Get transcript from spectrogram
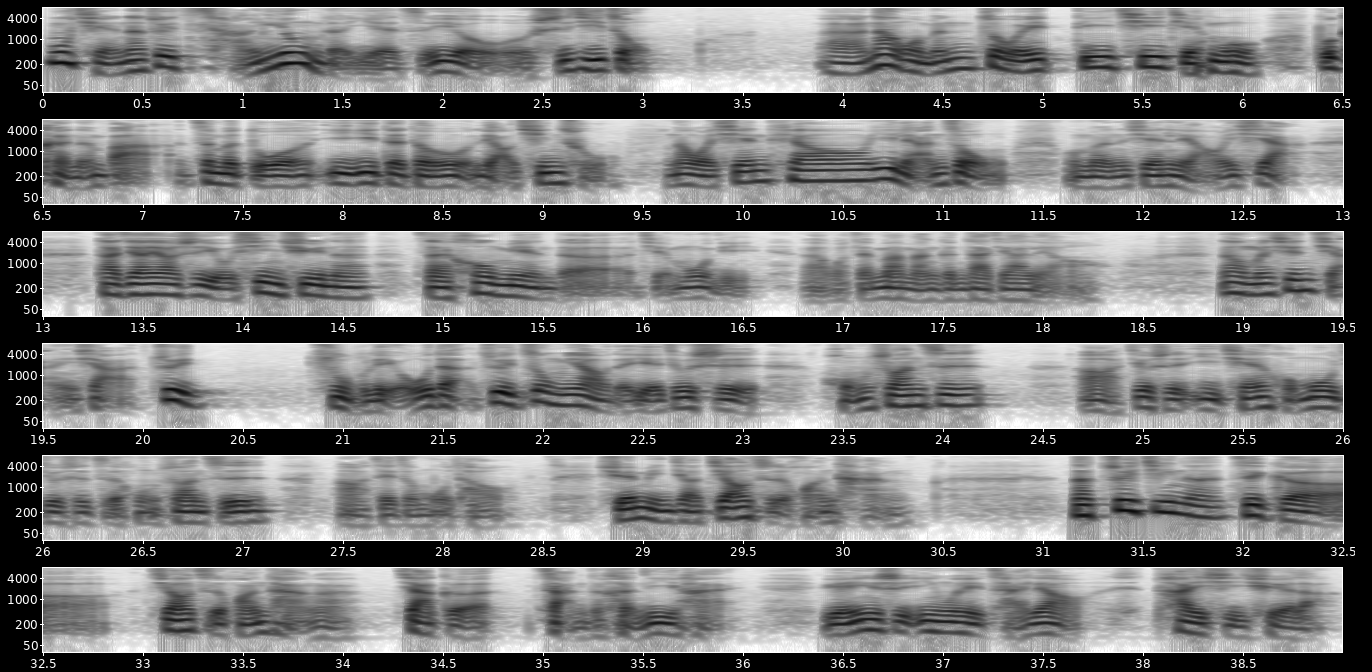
目前呢，最常用的也只有十几种，呃，那我们作为第一期节目，不可能把这么多一一的都聊清楚。那我先挑一两种，我们先聊一下。大家要是有兴趣呢，在后面的节目里啊，我再慢慢跟大家聊。那我们先讲一下最主流的、最重要的，也就是红酸枝啊，就是以前红木就是指红酸枝啊这种木头。学名叫胶质黄檀，那最近呢，这个胶质黄檀啊，价格涨得很厉害，原因是因为材料太稀缺了。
